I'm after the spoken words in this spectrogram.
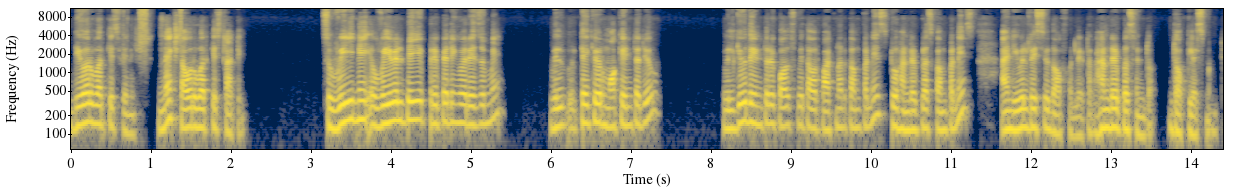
your work is finished. Next, our work is starting. So we need, we will be preparing your resume. We'll take your mock interview. We'll give the interview calls with our partner companies, 200 plus companies, and you will receive the offer letter, 100% job, placement.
